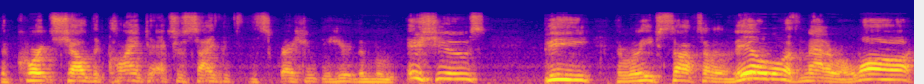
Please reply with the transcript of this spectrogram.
The court shall decline to exercise its discretion to hear the moot issues. B. The relief sought is unavailable as a matter of law.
